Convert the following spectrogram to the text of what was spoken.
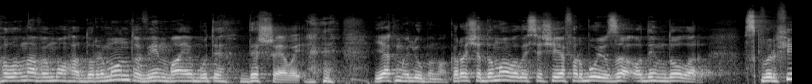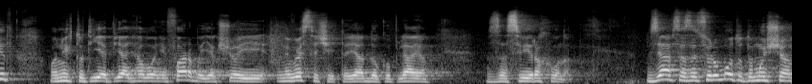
Головна вимога до ремонту він має бути дешевий, як ми любимо. Коротше, домовилися, що я фарбую за 1 долар скверфіт. У них тут є 5 галонів фарби. Якщо її не вистачить, то я докупляю за свій рахунок. Взявся за цю роботу, тому що,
